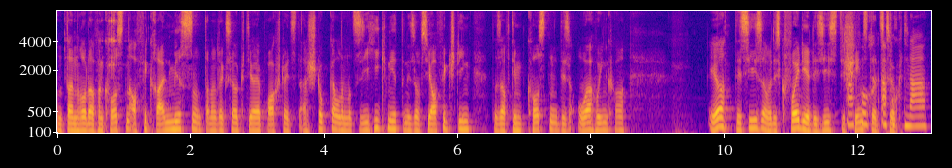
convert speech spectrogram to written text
Und dann hat er auf den Kosten aufgekrallen müssen und dann hat er gesagt, ja, er braucht da jetzt einen Stockerl und hat sie sich hingekniet und ist auf sie aufgestiegen, dass er auf dem Kosten das Ohr holen kann. Ja, das ist, aber das gefällt ihr, das ist das Schönste, hat gesagt. nah.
